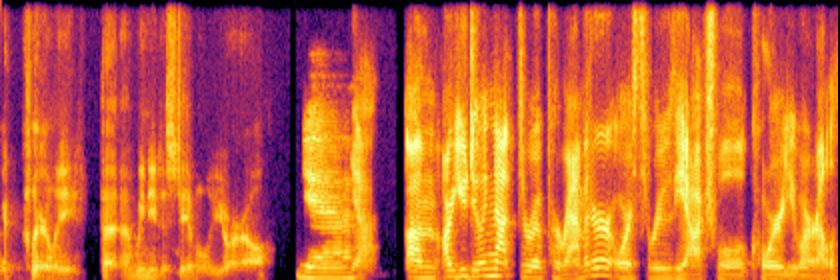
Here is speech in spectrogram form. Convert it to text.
yeah, clearly that uh, we need a stable URL. yeah, Yeah. Um, are you doing that through a parameter or through the actual core URL?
